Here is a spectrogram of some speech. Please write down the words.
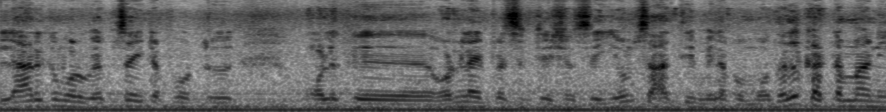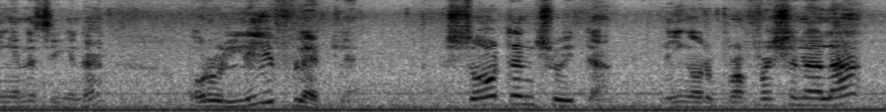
எல்லாருக்கும் ஒரு வெப்சைட்டை போட்டு உங்களுக்கு ஆன்லைன் ப்ரெசன்டேஷன் செய்யவும் சாத்தியமில்லை. அப்போ முதல் கட்டமாக நீங்கள் என்ன செய்யுங்கன்னா ஒரு லீஃப்லெட்டில் ஷார்ட் அண்ட் ஸ்வீட்டாக நீங்கள் ஒரு ப்ரொஃபஷனலாக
